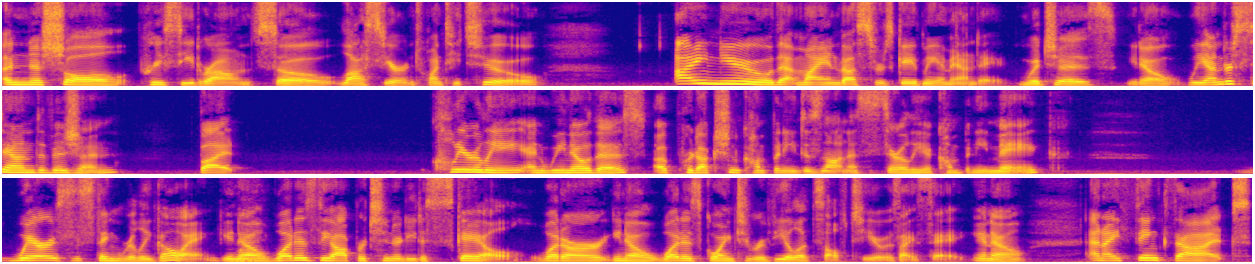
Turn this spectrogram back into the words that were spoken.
initial pre-seed round, so last year in 22, I knew that my investors gave me a mandate, which is, you know, we understand the vision, but clearly, and we know this, a production company does not necessarily a company make. Where is this thing really going? You know, right. what is the opportunity to scale? What are, you know, what is going to reveal itself to you, as I say, you know? And I think that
